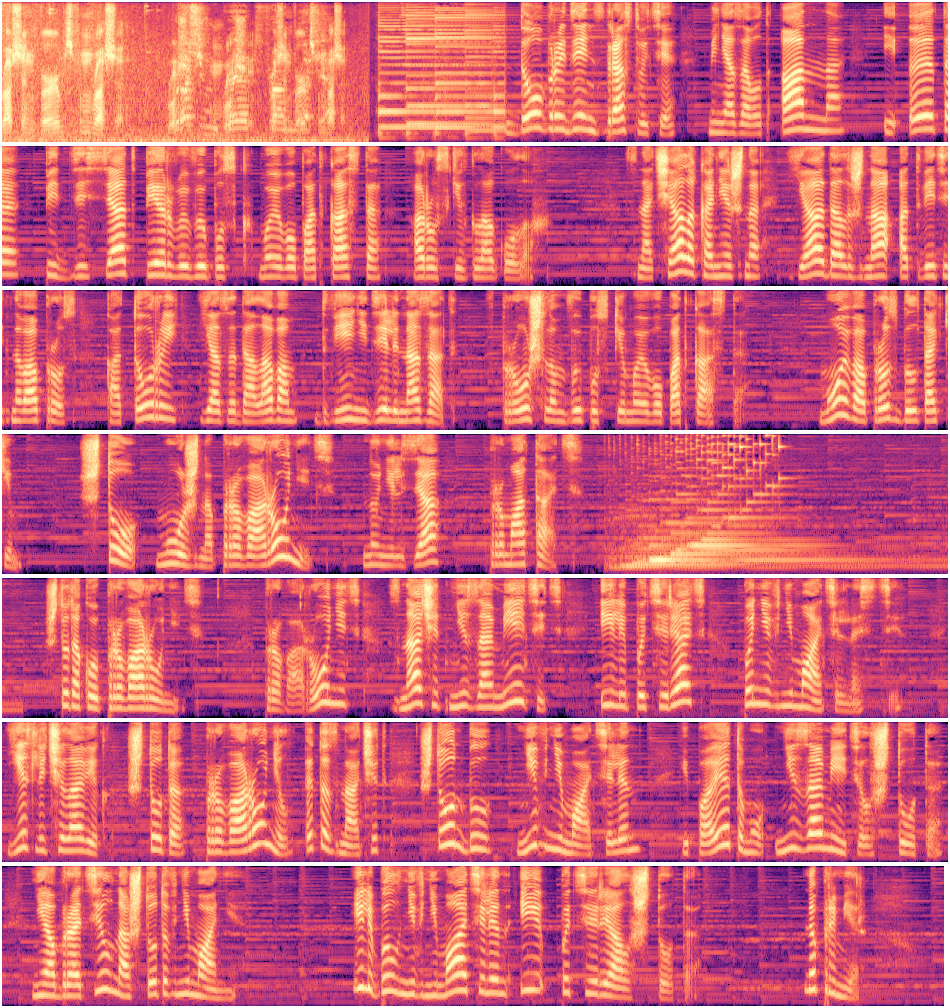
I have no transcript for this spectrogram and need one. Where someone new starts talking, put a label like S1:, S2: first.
S1: Russian verbs from Russia.
S2: Russian verbs from
S1: Russian verbs from
S2: Russia.
S1: Russia.
S3: Добрый день, здравствуйте! Меня зовут Анна, и это 51 выпуск моего подкаста о русских глаголах. Сначала, конечно, я должна ответить на вопрос, который я задала вам две недели назад, в прошлом выпуске моего подкаста. Мой вопрос был таким. Что можно проворонить, но нельзя промотать? Что такое проворонить? Проворонить значит не заметить или потерять по невнимательности. Если человек что-то проворонил, это значит, что он был невнимателен и поэтому не заметил что-то, не обратил на что-то внимание. Или был невнимателен и потерял что-то. Например,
